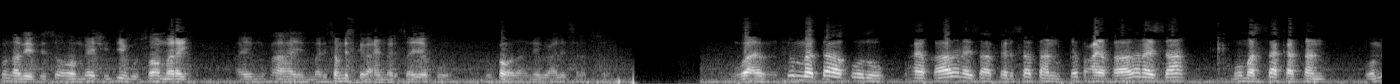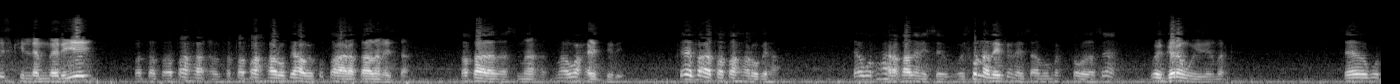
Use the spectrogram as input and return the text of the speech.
ku nadiifiso oo meeshii dhiigu soo maray ay muxuu ahay mariso miskiga ay mariso ayay ku uu ka wadaa nebigu alayh isalatu wasalaam uma ta'kudu waxay qaadanaysaa firsatan qicay qaadanaysaa mumasakatan oo miski la mariyey fatatataharu biha way ku tahaaro qaadanaysaa. Faqaalat asmaa asmaa waxay tidhi kayfa atataharu biha? See ugu tahaaro qaadanaysa way isku nadiifinaysaabuu marka ka wadaa se way garan weydeen marka. See ugu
